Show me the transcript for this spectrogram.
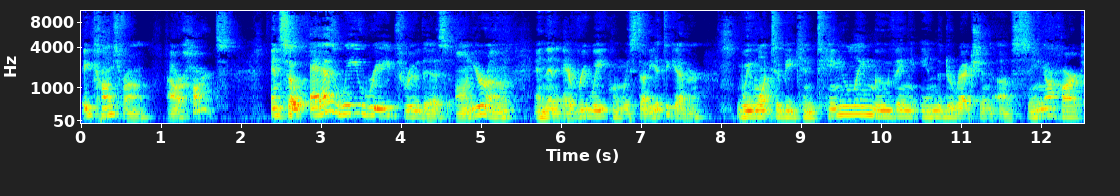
It comes from our hearts. And so as we read through this on your own, and then every week when we study it together, we want to be continually moving in the direction of seeing our heart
